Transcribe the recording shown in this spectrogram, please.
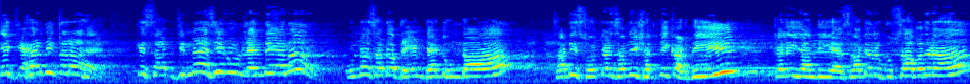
ਇਹ ਜ਼ਹਿਰ ਦੀ ਤਰ੍ਹਾਂ ਹੈ ਕਿ ਸਾ- ਜਿੰਨਾ ਅਸੀਂ ਇਹਨੂੰ ਲੈਂਦੇ ਆ ਨਾ, ਉਨਾ ਸਾਡਾ ਬ੍ਰੇਨ ਡੈਡ ਹੁੰਦਾ, ਸਾਡੀ ਸੋਚਣ ਸਮਝਣ ਸ਼ਕਤੀ ਘਟਦੀ, ਚਲੀ ਜਾਂਦੀ ਹੈ, ਸਾਡੇ ਅੰਦਰ ਗੁੱਸਾ ਵਧਣਾ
